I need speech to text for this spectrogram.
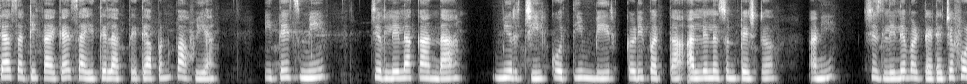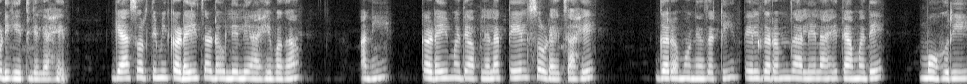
त्यासाठी काय काय साहित्य लागते ते आपण पाहूया. इथेच मी चिरलेला कांदा मिरची कोथिंबीर कढीपत्ता आले लसूण पेस्ट आणि शिजलेले बटाट्याच्या फोडी घेतलेल्या आहेत. गॅसवरती मी कढई चढवलेली आहे बघा. आणि कढईमध्ये आपल्याला तेल सोडायचं आहे. गरम होण्यासाठी तेल गरम झालेलं आहे. त्यामध्ये मोहरी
